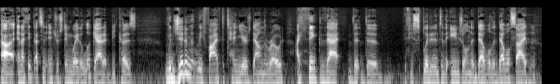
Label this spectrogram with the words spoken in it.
Uh, and I think that's an interesting way to look at it because legitimately five to ten years down the road, I think that the the if you split it into the angel and the devil, the devil side Mm-hmm.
